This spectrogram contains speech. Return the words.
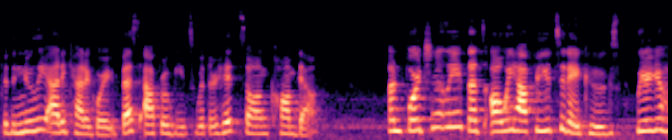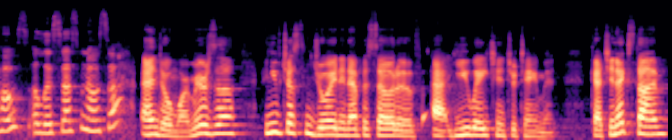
for the newly added category Best Afrobeats with their hit song Calm Down. Unfortunately, that's all we have for you today, Coogs. We are your hosts, Alyssa Espinoza. And Omar Mirza, and you've just enjoyed an episode of At UH Entertainment. Catch you next time.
